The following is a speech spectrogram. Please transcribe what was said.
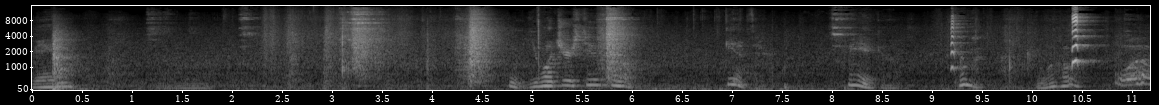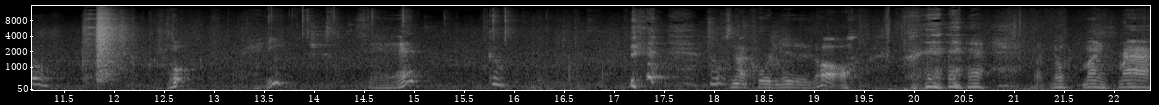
man. Hmm, You want yours too? Come on. Get up there. There you go. Come on. Whoa. Whoa. Whoa. Ready? Set. Go. that was not coordinated at all. like, no, mine. Rah,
